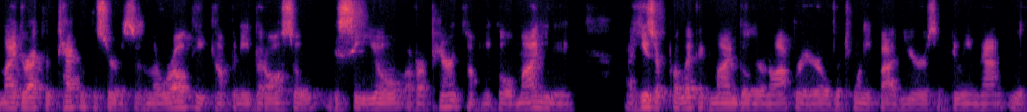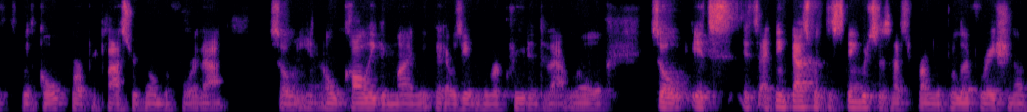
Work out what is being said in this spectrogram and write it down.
my director of technical services in the royalty company, but also the CEO of our parent company, GoldMining uh, Uh, he's a prolific mine builder and operator, over 25 years of doing that with, with Goldcorp and Placer Dome before that. So, you know, colleague of mine that I was able to recruit into that role. So it's it's I think that's what distinguishes us from the proliferation of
